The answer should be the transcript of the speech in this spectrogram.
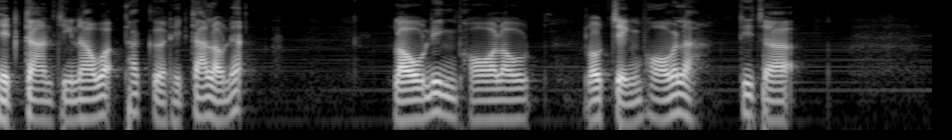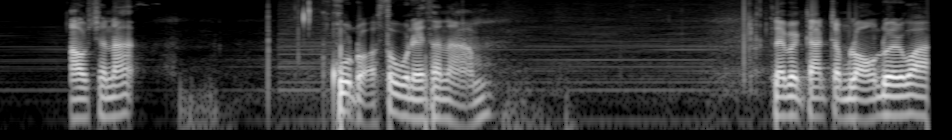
เหตุการณ์จริงนะว่า ถ้าเกิดเหตุการณ์เหล่านี้เรานิ่งพอเราเราเจ๋งพอไหมล่ะ ที่จะเอาชนะ คู่ต่อสู้ในสนาม และเป็นการจำลองด้วยว่า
